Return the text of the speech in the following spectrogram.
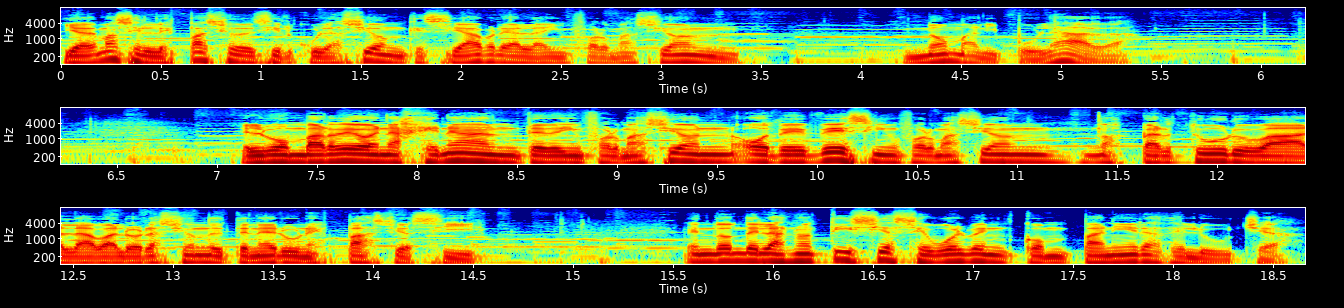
y además el espacio de circulación que se abre a la información no manipulada. El bombardeo enajenante de información o de desinformación nos perturba la valoración de tener un espacio así, en donde las noticias se vuelven compañeras de lucha,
